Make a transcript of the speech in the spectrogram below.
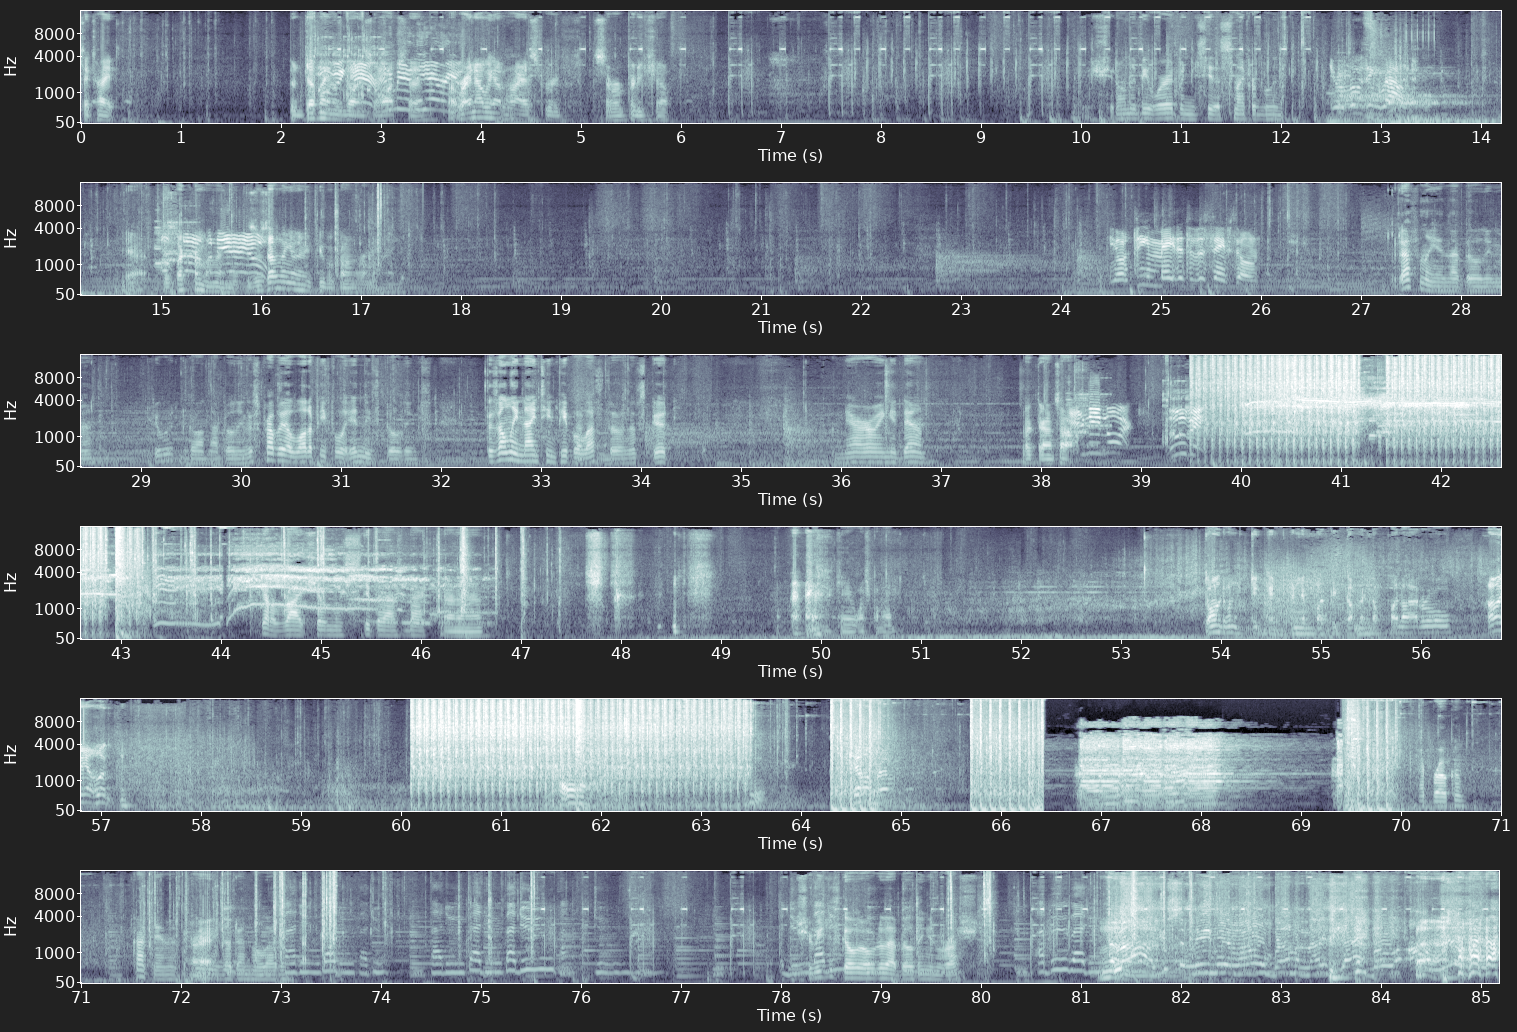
take height. They're definitely going to watch that. But right now we have the highest roof, so we're pretty sure. You should only be worried when you see the sniper balloon. You're losing round. Yeah, just look from behind because there's definitely gonna be people coming from behind. Your team made it to the safe zone. We're definitely in that building, man. You wouldn't go in that building. There's probably a lot of people in these buildings. There's only 19 people left, though. That's good. We're narrowing it down. Look, they're on top. Enemy marked. Moving. Got a riot shield in his stupid ass back. No, no, no. okay, watch behind. Don't want to get anybody coming up on our roof. Oh yeah, look. Kill him, bro. I broke him. God damn it. I'm Alright. gonna go down the ladder. Should we just go over to that building and rush? No. Nah, you should leave me alone, bro. I'm a nice guy, bro.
